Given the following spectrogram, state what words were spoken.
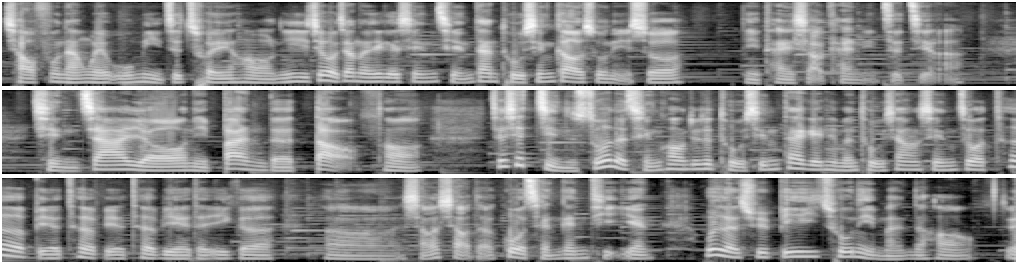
巧妇难为无米之炊哈，你就有这样的一个心情。但土星告诉你说，你太小看你自己了，请加油，你办得到哦。这些紧缩的情况，就是土星带给你们土象星座特别特别特别的一个。呃，小小的过程跟体验，为了去逼出你们的哈，对，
